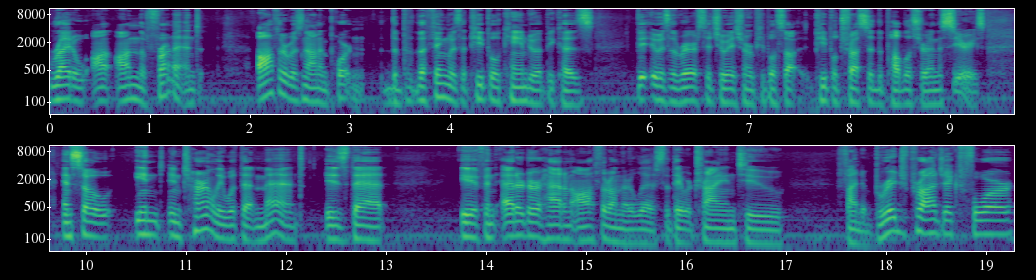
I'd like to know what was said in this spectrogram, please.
right on, the front end author was not important the, the thing was that people came to it because it was the rare situation where people saw people trusted the publisher in the series and so in, internally what that meant is that if an editor had an author on their list that they were trying to find a bridge project for,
